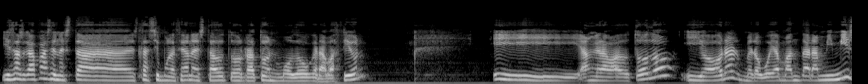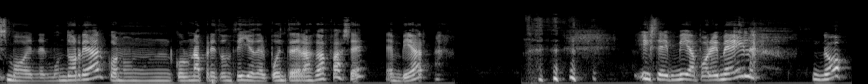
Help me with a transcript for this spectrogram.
y esas gafas en esta, esta simulación han estado todo el rato en modo grabación. Y han grabado todo y ahora me lo voy a mandar a mí mismo en el mundo real con un, con un apretoncillo del puente de las gafas, ¿eh? Enviar. y se envía por email, ¿no?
